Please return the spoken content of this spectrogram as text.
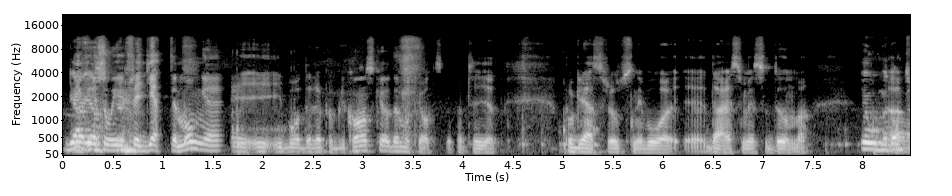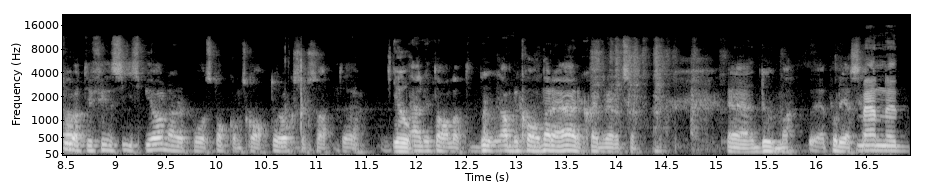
det ja, finns nog i och jag, för sig jättemånga i, i, både republikanska och demokratiska partiet på gräsrotsnivå eh, där som är så dumma. Jo, men de tror att det finns isbjörnar på Stockholms gator också. Så att, eh, Jo. ärligt talat, amerikanare är generellt sett eh, dumma på det sättet. Men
